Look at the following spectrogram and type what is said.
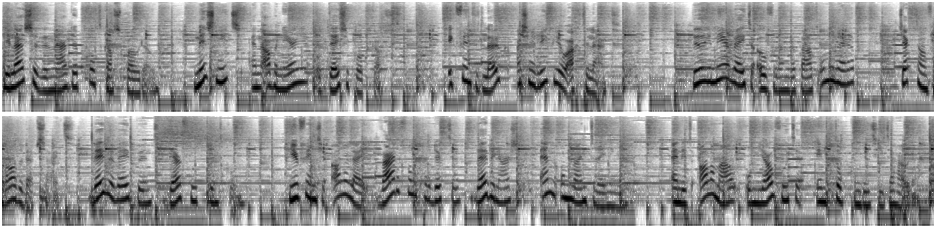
Je luisterde naar de podcast Podo. Mis niets en abonneer je op deze podcast. Ik vind het leuk als je een review achterlaat. Wil je meer weten over een bepaald onderwerp? Check dan vooral de website www.derfood.com. Hier vind je allerlei waardevolle producten, webinars en online trainingen. En dit allemaal om jouw voeten in topconditie te houden.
